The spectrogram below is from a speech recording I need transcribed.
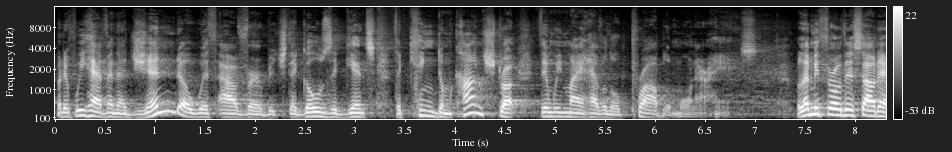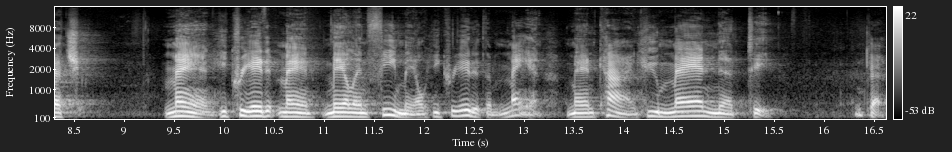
but if we have an agenda with our verbiage that goes against the kingdom construct, then we might have a little problem on our hands. But let me throw this out at you. Man, he created man, male and female. He created the man, mankind, humanity. Okay.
